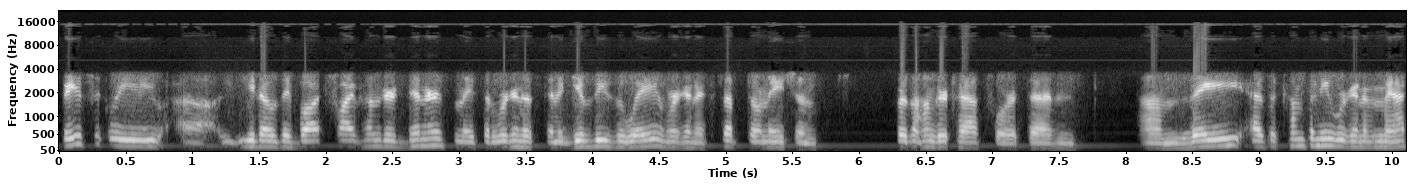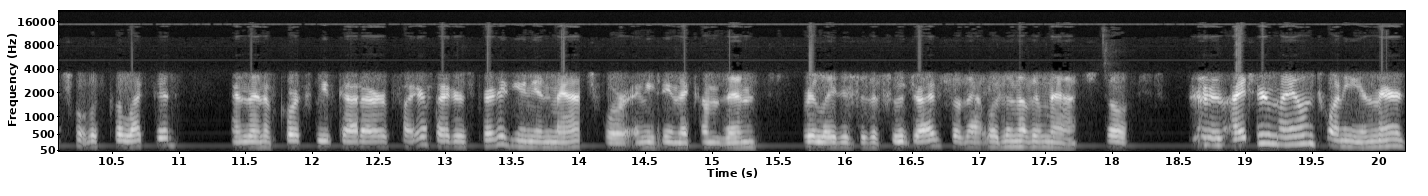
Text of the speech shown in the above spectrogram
basically, uh, you know, they bought five hundred dinners, and they said we're going to going to give these away, and we're going to accept donations for the Hunger Task Force, and um, they, as a company, were going to match what was collected, and then of course we've got our firefighters credit union match for anything that comes in related to the food drive, so that was another match. So I threw my own twenty in there,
